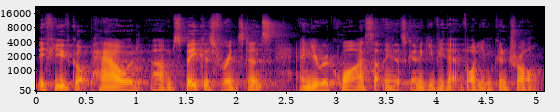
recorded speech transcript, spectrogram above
if you've got powered um, speakers, for instance, and you require something that's going to give you that volume control.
